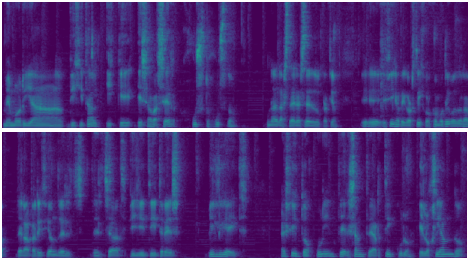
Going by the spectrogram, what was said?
memoria digital y que esa va a ser justo, justo una de las tareas de educación. Eh, fíjate, Cortijo, con motivo de la, aparición del, del, chat PGT3, Bill Gates ha escrito un interesante artículo elogiando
